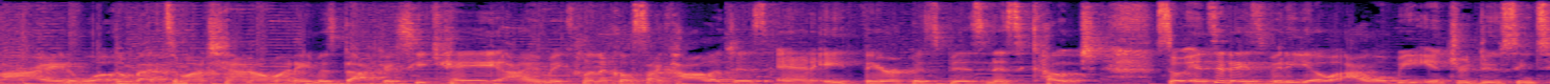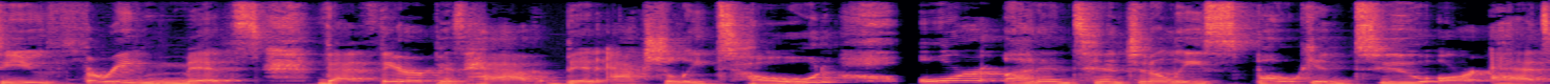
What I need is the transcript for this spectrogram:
All right, welcome back to my channel. My name is Dr. TK. I am a clinical psychologist and a therapist business coach. So, in today's video, I will be introducing to you three myths that therapists have been actually told or unintentionally spoken to or at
